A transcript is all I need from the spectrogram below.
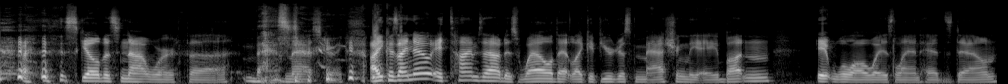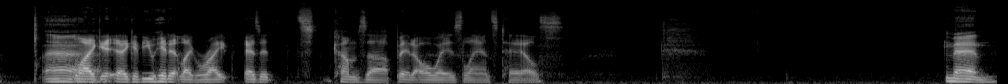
Skill that's not worth uh, mastering. mastering. I because I know it times out as well that like if you're just mashing the A button, it will always land heads down. Ah. Like it, like if you hit it like right as it comes up, it always lands tails. man,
